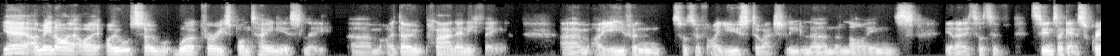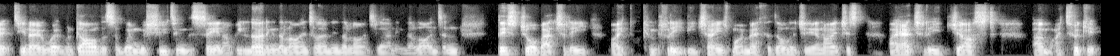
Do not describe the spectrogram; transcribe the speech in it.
Yeah, I mean, I, I, I also work very spontaneously. Um, I don't plan anything. Um, I even sort of I used to actually learn the lines. You know, sort of as soon as I get a script, you know, regardless of when we're shooting the scene, I'll be learning the lines, learning the lines, learning the lines. And this job actually, I completely changed my methodology, and I just, I actually just um, I took it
